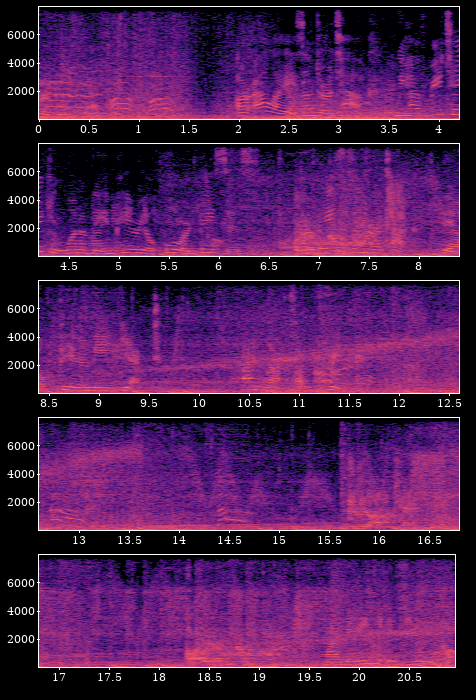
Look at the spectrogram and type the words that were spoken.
for recess? Our ally is under attack. We have retaken one of the Imperial forward bases. Our base is under attack. They'll fear me yet. I'm not some freak. My name is Yuriko.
